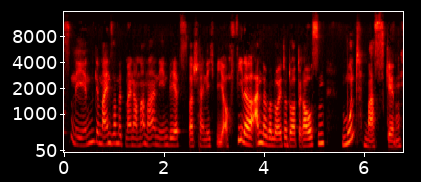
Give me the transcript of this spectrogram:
das Nähen. Gemeinsam mit meiner Mama nähen wir jetzt wahrscheinlich wie auch viele andere Leute dort draußen Mundmasken.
